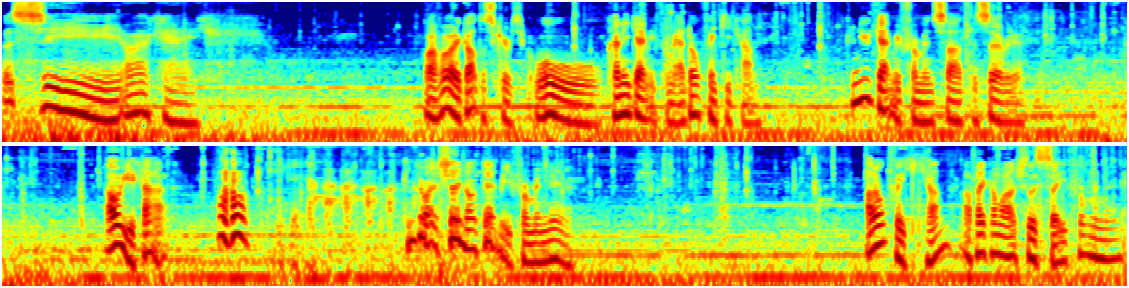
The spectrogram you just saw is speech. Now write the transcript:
Let's see. Okay. Well, I've already got the security. Whoa, can he get me from here? I don't think he can. Can you get me from inside this area? Oh, you can. Can you actually not get me from in here? I don't think you can. I think I'm actually safe from in here.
